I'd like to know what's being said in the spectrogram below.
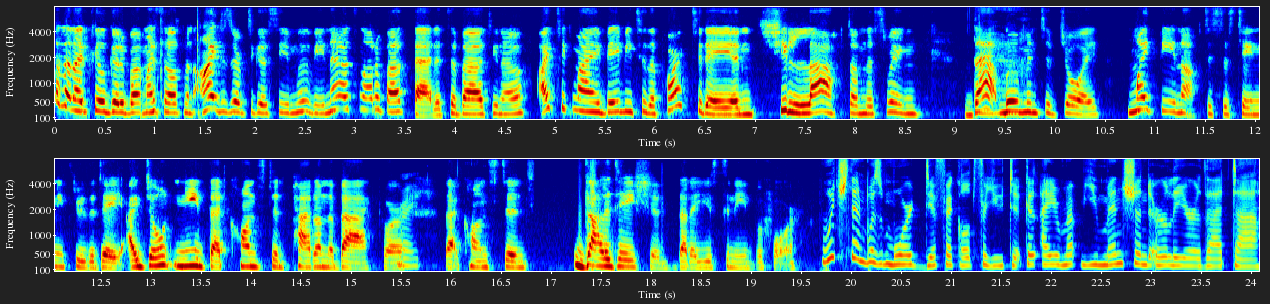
And then I'd feel good about myself and I deserve to go see a movie. Now it's not about that. It's about, you know, I took my baby to the park today and she laughed on the swing. That yeah. moment of joy might be enough to sustain me through the day. I don't need that constant pat on the back or right. that constant validation that I used to need before. Which then was more difficult for you to? Because I remember you mentioned earlier that uh,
